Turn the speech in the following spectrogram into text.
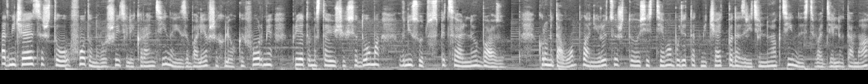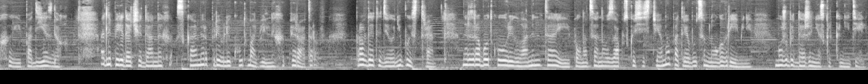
Отмечается, что фото нарушителей карантина и заболевших в легкой форме, при этом остающихся дома, внесут в специальную базу. Кроме того, планируется, что система будет отмечать подозрительную активность в отдельных домах и подъездах, а для передачи данных с камер привлекут мобильных операторов. Правда, это дело не быстрое. На разработку регламента и полноценного запуска системы потребуется много времени, может быть даже несколько недель.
